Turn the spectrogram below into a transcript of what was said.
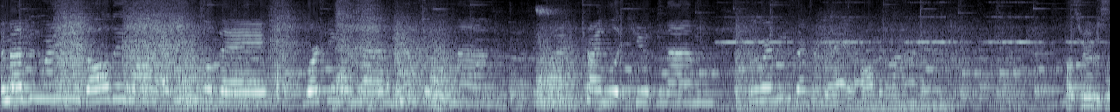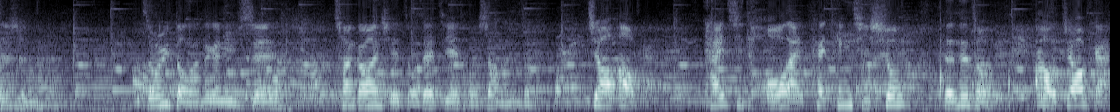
Are you okay? Imagine wearing these all day long, every single day, working in them, dancing in them, living life, trying to look cute in them. We wear these every day, all the time. That's your decision. 我终于懂了那个女生穿高跟鞋走在街头上的那种骄傲感，抬起头来，抬挺起胸的那种傲娇感。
